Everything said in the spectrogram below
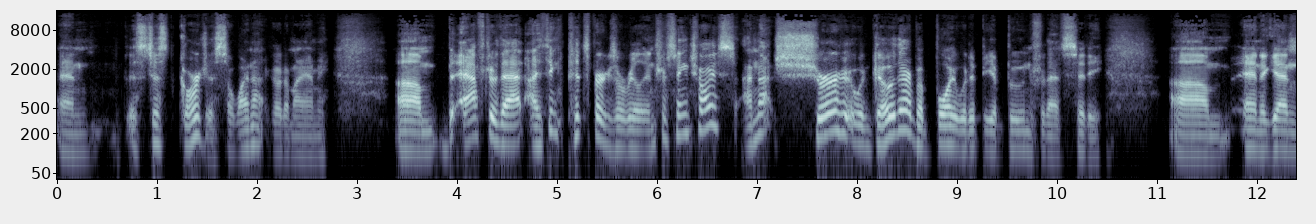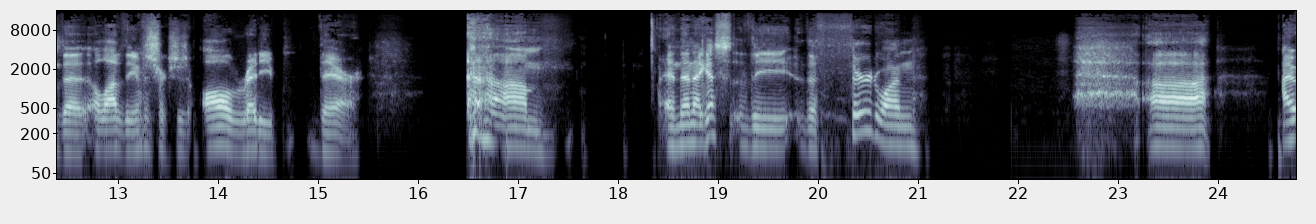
and it's just gorgeous. So why not go to Miami? Um, after that, I think Pittsburgh's a real interesting choice. I'm not sure it would go there, but boy, would it be a boon for that city. Um, and again, the a lot of the infrastructure is already there. um, and then I guess the the third one, uh, I,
